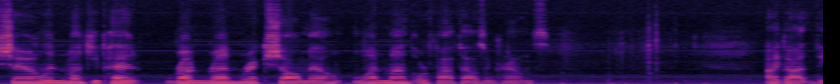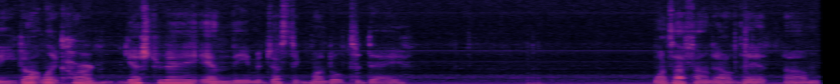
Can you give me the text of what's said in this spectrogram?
Shaolin Monkey Pet, Run Run Rickshaw mount, one month or 5,000 crowns. I got the Gauntlet card yesterday and the Majestic bundle today once I found out that um,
